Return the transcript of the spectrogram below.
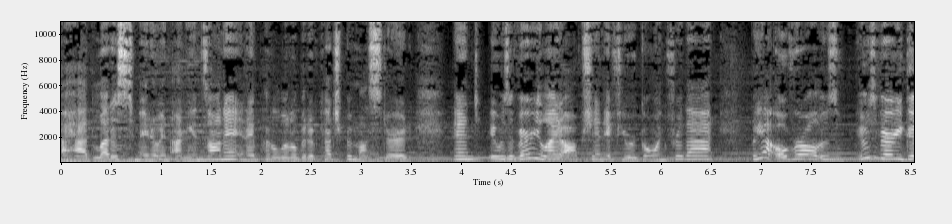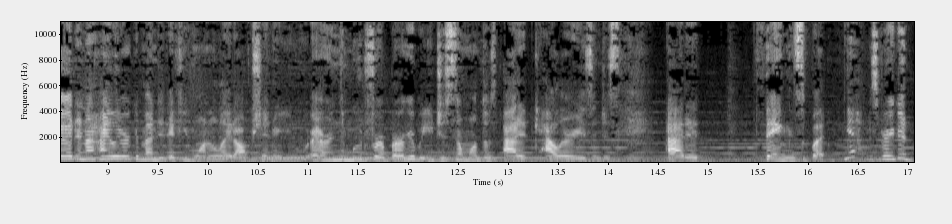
I had lettuce, tomato, and onions on it, and I put a little bit of ketchup and mustard, and it was a very light option if you were going for that. But yeah, overall it was it was very good, and I highly recommend it if you want a light option or you are in the mood for a burger, but you just don't want those added calories and just added things. But yeah, it was very good.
